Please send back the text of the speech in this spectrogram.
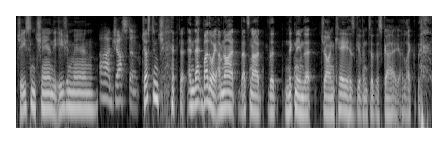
Jason Chan, the Asian man. Ah, uh, Justin. Justin Chan. And that, by the way, I'm not, that's not the nickname that John Kay has given to this guy. I like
